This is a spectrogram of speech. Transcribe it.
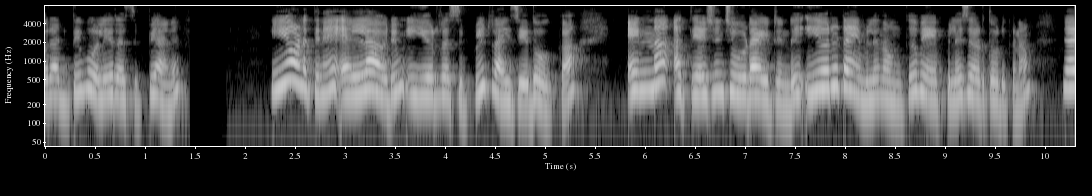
ഒരു അടിപൊളി റെസിപ്പിയാണ് ഈ ഓണത്തിന് എല്ലാവരും ഈ ഒരു റെസിപ്പി ട്രൈ ചെയ്ത് നോക്കുക. എണ്ണ അത്യാവശ്യം ചൂടായിട്ടുണ്ട്. ഈ ഒരു ടൈമിൽ നമുക്ക് വേപ്പില ചേർത്ത് കൊടുക്കണം. ഞാൻ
